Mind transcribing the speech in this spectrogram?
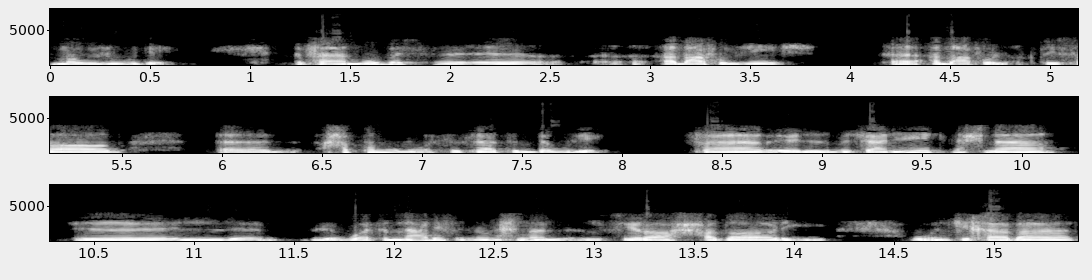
موجودة. فمو بس آه، أضعفوا الجيش أضعفوا الاقتصاد آه، حتى مؤسسات الدولة. فمشان هيك نحن آه، وقت بنعرف إنه نحن الصراع حضاري وانتخابات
